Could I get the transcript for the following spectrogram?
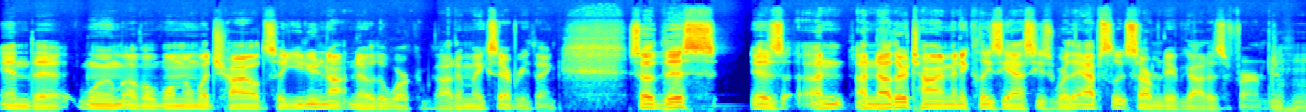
in the womb of a woman with child, so you do not know the work of God who makes everything. So this is an, another time in Ecclesiastes where the absolute sovereignty of God is affirmed. hmm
